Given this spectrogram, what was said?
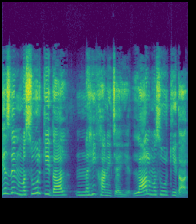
इस दिन मसूर की दाल नहीं खानी चाहिए, लाल मसूर की दाल।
